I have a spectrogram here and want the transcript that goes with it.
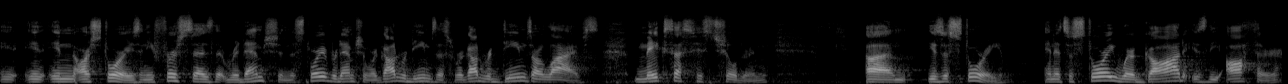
in, in, our stories. And he first says that redemption, the story of redemption, where God redeems us, where God redeems our lives, makes us his children, um, is a story. And it's a story where God is the author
